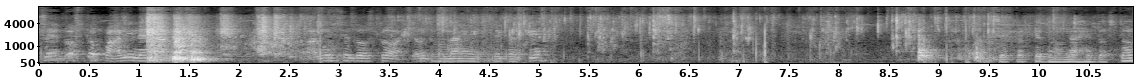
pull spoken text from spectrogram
ऐसे दोस्तों पानी लेना है। पानी से दोस्तों आचल धोना है ऐसे करके। ऐसे करके धोना है दोस्तों।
